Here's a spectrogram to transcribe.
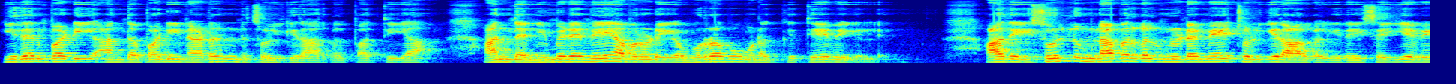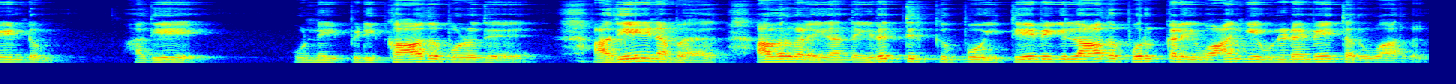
இதன்படி அந்த படி நடன்னு சொல்கிறார்கள் பாத்தியா? அந்த நிமிடமே அவருடைய உறவு உனக்கு தேவையில்லை. அதை சொல்லும் நபர்கள் உன்னிடமே சொல்கிறார்கள் இதை செய்ய வேண்டும். அதே உன்னை பிடிக்காத பொழுது அதே நபர் அவர்களை அந்த இடத்திற்கு போய் தேவையில்லாத பொருட்களை வாங்கி உன்னிடமே தருவார்கள்.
